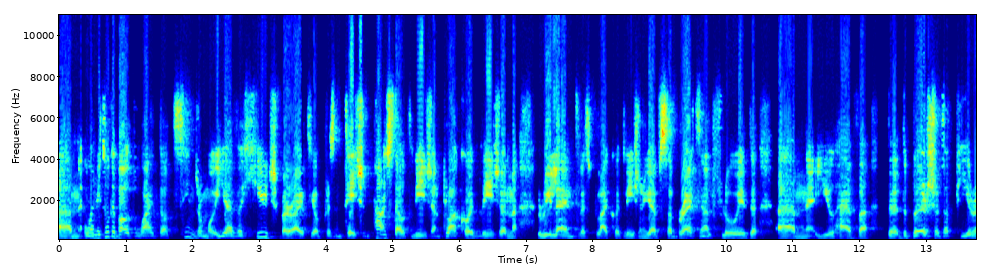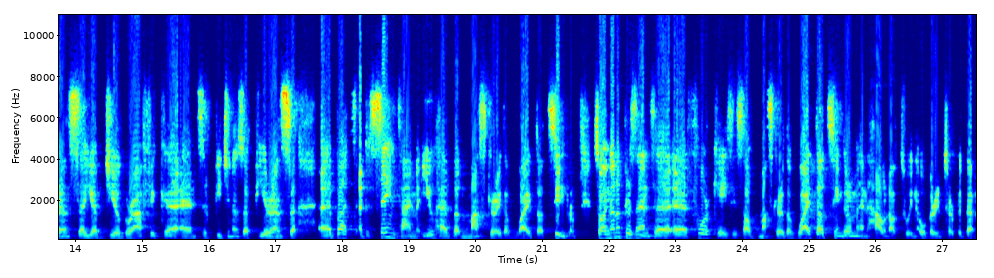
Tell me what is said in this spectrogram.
Um, when you talk about white dot syndrome, you have a huge variety of presentation, punched out lesion, placoid lesion, relentless placoid lesion, you have subretinal fluid, um, you have uh, the, the birdshot appearance, uh, you have geographic uh, and serpiginous appearance, uh, but at the same time, you have a masquerade of white dot syndrome. So I'm going to present uh, uh, four cases of masquerade of white dot syndrome and how not to overinterpret them.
